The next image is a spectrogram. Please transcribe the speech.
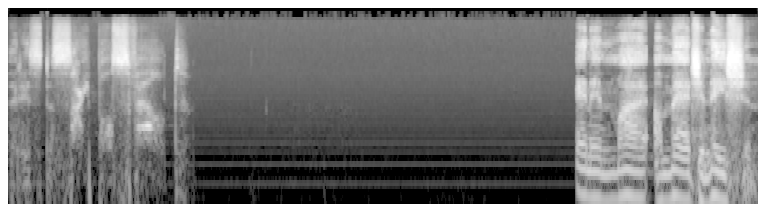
that his disciples felt. And in my imagination,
